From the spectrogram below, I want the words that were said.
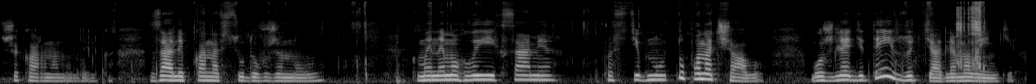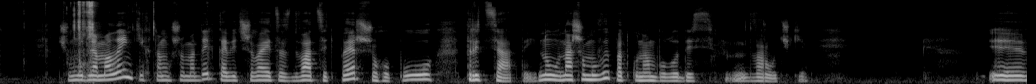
Шикарна моделька. Заліпка на всю довжину. Ми не могли їх самі розстібнути. Ну, поначалу. Бо ж для дітей взуття для маленьких. Чому для маленьких? Тому що моделька відшивається з 21 по 30. Ну, в нашому випадку нам було десь 2 рочки. Е,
